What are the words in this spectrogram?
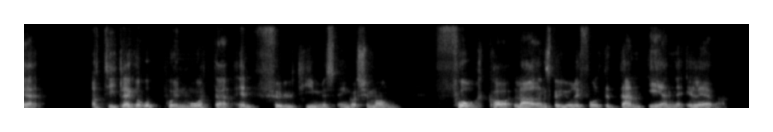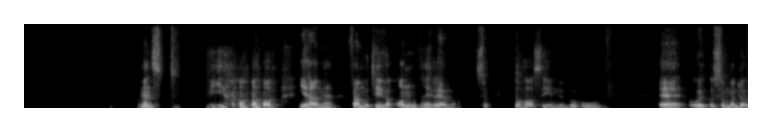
er at de legger opp på en måte en full times engasjement for hva læreren skal gjøre i forhold til den ene eleven. Mens vi har gjerne 25 andre elever som har sine behov. Eh, og, og som da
